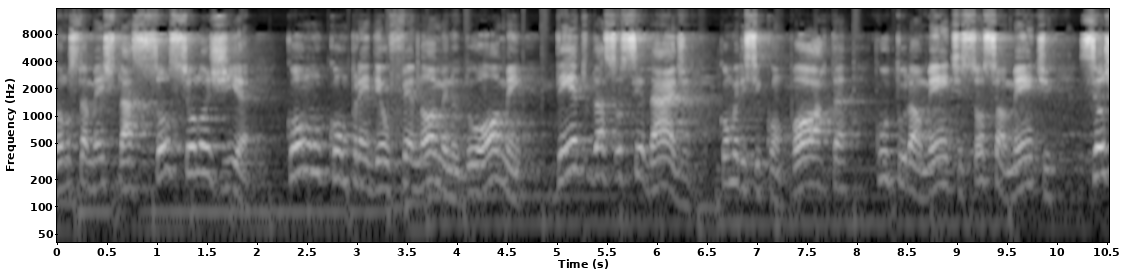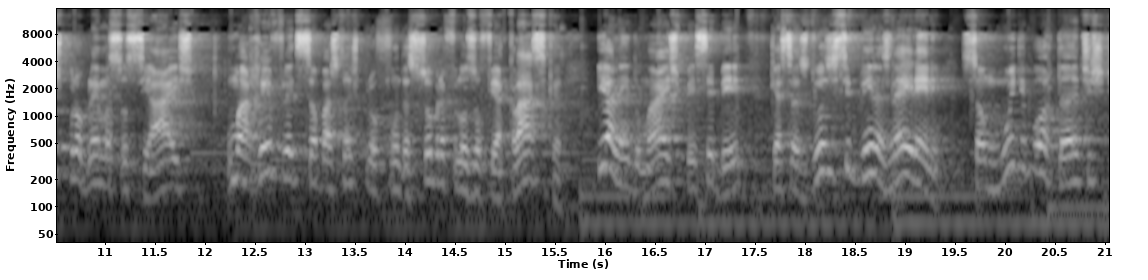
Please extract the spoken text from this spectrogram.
vamos também estudar sociologia, como compreender o fenômeno do homem dentro da sociedade, como ele se comporta culturalmente, socialmente, seus problemas sociais, uma reflexão bastante profunda sobre a filosofia clássica e, além do mais, perceber que essas duas disciplinas, né, Irene, são muito importantes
